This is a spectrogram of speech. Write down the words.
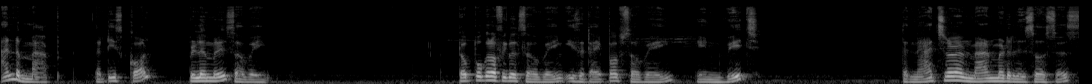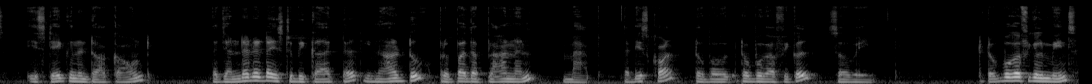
and a map that is called preliminary surveying. Topographical surveying is a type of surveying in which the natural and man-made resources is taken into account the general data is to be collected in order to prepare the plan and map. That is called topo topographical surveying. Topographical means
